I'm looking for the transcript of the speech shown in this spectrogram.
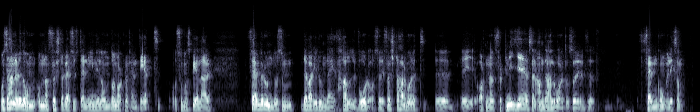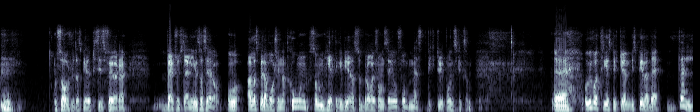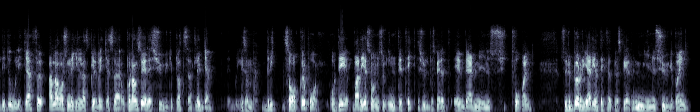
Och så handlar det då om, om den första världsutställningen i London 1851. Och så man spelar fem rundor som, där varje runda är ett halvår. Då. Så det första halvåret eh, är 1849, och sen andra halvåret och så är det lite fem gånger liksom. Och så avslutas spelet precis före världsutställningen så att säga då. Och alla spelar varsin nation som helt enkelt vill göra så bra ifrån sig och få mest victory points liksom. Eh, och vi var tre stycken. Vi spelade väldigt olika. För alla har sin egen lilla spelbricka sådär. Och på den så är det 20 platser att lägga liksom, saker på. Och det, varje sån som inte är täckt i slutet på spelet är värd minus 2 poäng. Så du börjar rent tekniskt med spelet med minus 20 poäng.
